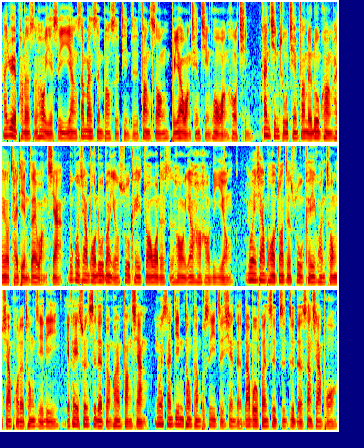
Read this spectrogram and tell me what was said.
那越跑的时候也是一样，上半身保持挺直放松，不要往前倾或往后倾。看清楚前方的路况，还有踩点再往下。如果下坡路段有树可以抓握的时候，要好好利用，因为下坡抓着树可以缓冲下坡的冲击力，也可以顺势的转换方向。因为山径通常不是一直线的，大部分是直直的上下坡。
